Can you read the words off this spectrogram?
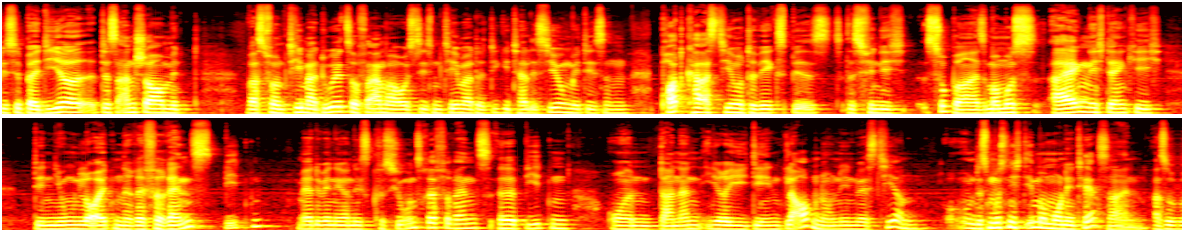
bisschen bei dir das anschaue, mit was für ein Thema du jetzt auf einmal aus diesem Thema der Digitalisierung mit diesem Podcast hier unterwegs bist, das finde ich super. Also man muss eigentlich, denke ich, den jungen Leuten eine Referenz bieten, mehr oder weniger eine Diskussionsreferenz äh, bieten und dann an ihre Ideen glauben und investieren. Und es muss nicht immer monetär sein, also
